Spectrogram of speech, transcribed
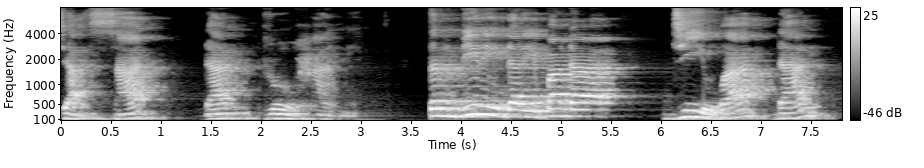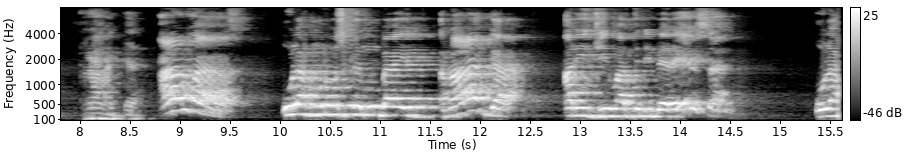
Jasad dan ruhani terdiri daripada jiwa dan raga. Awas ulah nguruskan baik raga ari jiwa itu diberesan ulah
